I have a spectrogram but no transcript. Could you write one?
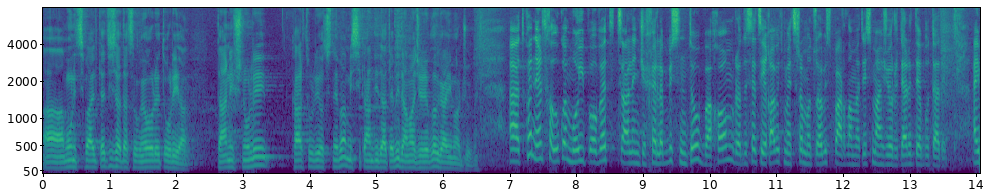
მუნიციპალიტეტი, სადაც მეორე ტურია დანიშნული, ქართული ოცნება მისი კანდიდატები დამაჯერებლად გამოიმარჯვებენ. თქვენ ერთხელ უკვე მოიპოვეთ წალენჯი ხელების ნდობა, ხომ? როდესაც იყავით მეცხრე მოწვევის პარლამენტის მაჟორიტარი დეპუტატი. აი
